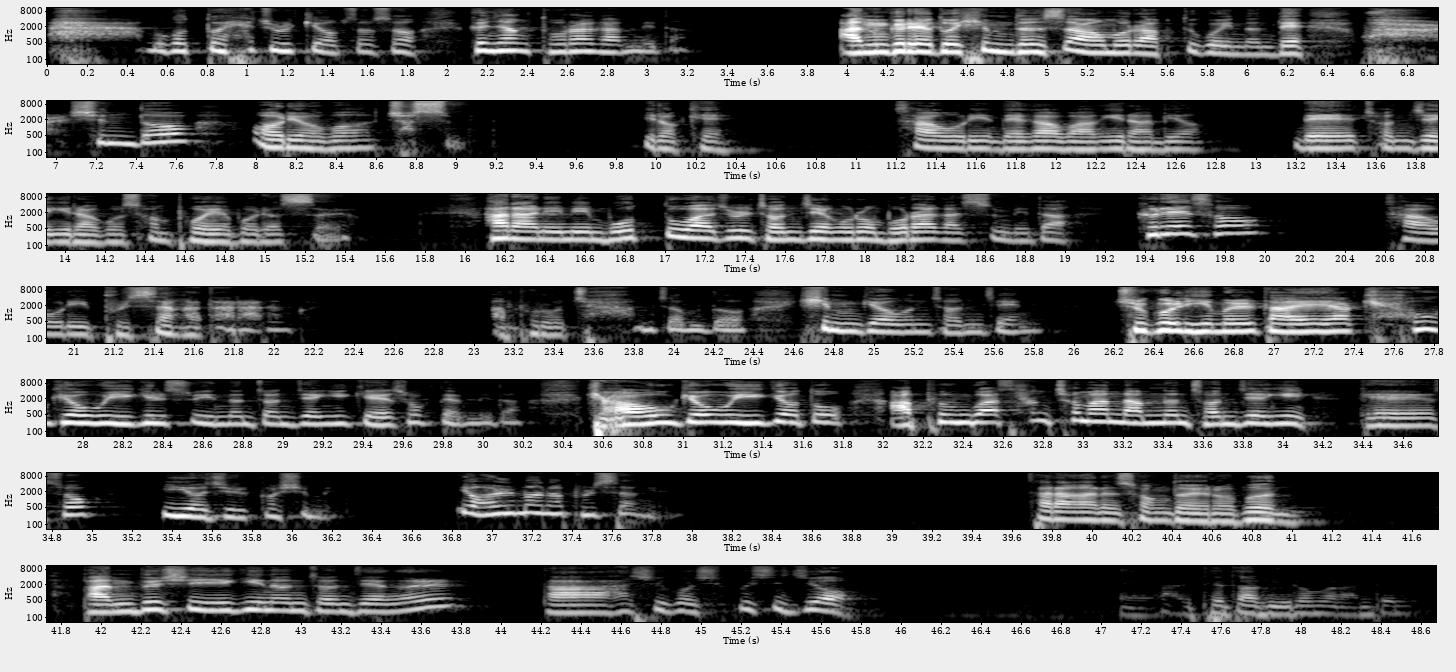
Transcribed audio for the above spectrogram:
아무것도 해줄 게 없어서 그냥 돌아갑니다. 안 그래도 힘든 싸움을 앞두고 있는데 훨씬 더 어려워졌습니다. 이렇게 사울이 내가 왕이라며 내 전쟁이라고 선포해 버렸어요. 하나님이 못 도와줄 전쟁으로 몰아갔습니다. 그래서 사울이 불쌍하다라는 거예요. 앞으로 점점 더 힘겨운 전쟁, 죽을 힘을 다해야 겨우겨우 이길 수 있는 전쟁이 계속됩니다. 겨우겨우 이겨도 아픔과 상처만 남는 전쟁이 계속 이어질 것입니다. 이 얼마나 불쌍해요. 사랑하는 성도 여러분, 반드시 이기는 전쟁을 다 하시고 싶으시죠? 네, 대답이 이러면 안 됩니다.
